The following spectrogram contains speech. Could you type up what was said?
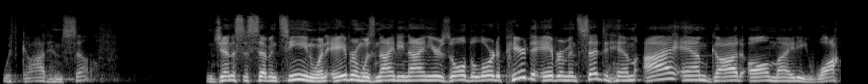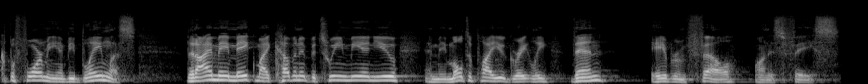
with God Himself. In Genesis 17, when Abram was 99 years old, the Lord appeared to Abram and said to him, I am God Almighty. Walk before me and be blameless, that I may make my covenant between me and you and may multiply you greatly. Then Abram fell on his face.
